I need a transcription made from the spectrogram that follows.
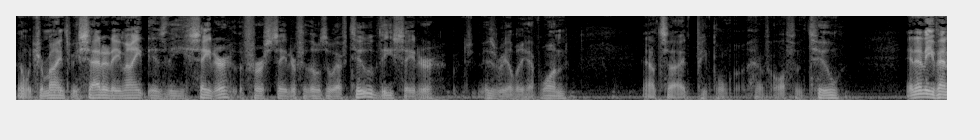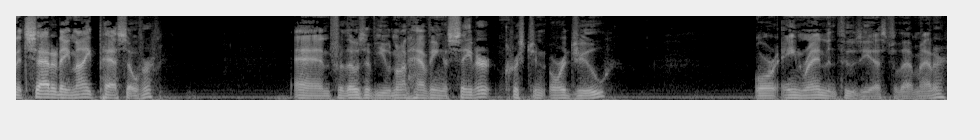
Which reminds me, Saturday night is the Seder, the first Seder for those who have two. The Seder, Israel they have one. Outside, people have often two. In any event, it's Saturday night, Passover. And for those of you not having a Seder, Christian or Jew, or Ayn Rand enthusiast for that matter,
